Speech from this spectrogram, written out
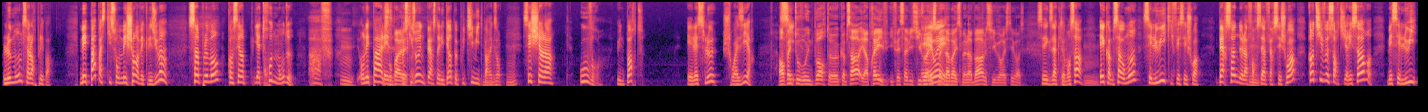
le monde, ça leur plaît pas. Mais pas parce qu'ils sont méchants avec les humains. Simplement, quand c'est un- il y a trop de monde, ah, pff, Hmm. on n'est pas à l'aise. Parce qu'ils ont une personnalité un peu plus timide, par Mhm. exemple. Mhm. Ces chiens-là ouvrent une porte et laisse-le choisir. En Si- fait, tu ouvres une porte euh, comme ça et après, il, il fait sa vie. S'il veut Eh aller se mettre là-bas, il se met là-bas. Mais s'il veut rester, il va rester. C'est exactement ça. Hmm. Et comme ça, au moins, c'est lui qui fait ses choix. Personne ne l'a forcé à faire ses choix. Quand il veut sortir, il sort, mais c'est lui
